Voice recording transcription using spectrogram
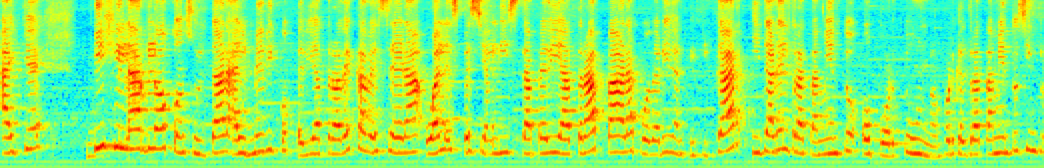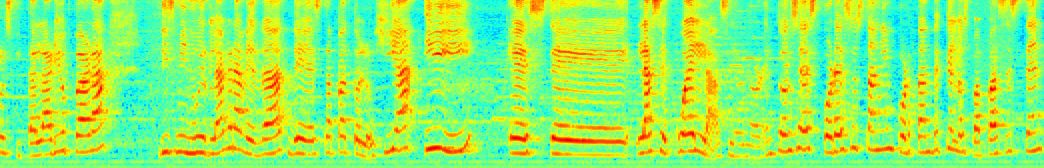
hay que vigilarlo, consultar al médico pediatra de cabecera o al especialista pediatra para poder identificar y dar el tratamiento oportuno, porque el tratamiento es intrahospitalario para disminuir la gravedad de esta patología y este, las secuelas, Leonor. Entonces, por eso es tan importante que los papás estén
